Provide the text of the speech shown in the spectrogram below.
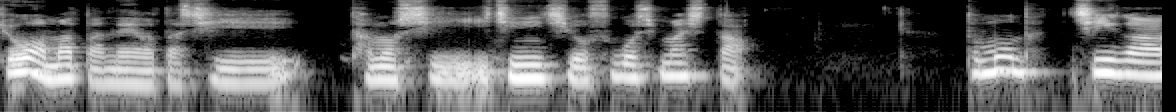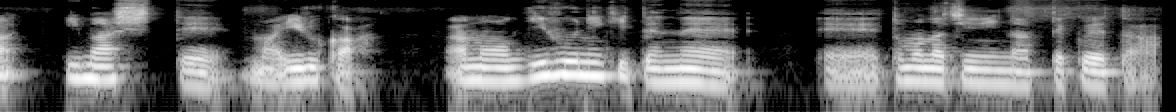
今日はまたね、私、楽しい一日を過ごしました。友達がいまして、まあ、いるか。あの、岐阜に来てね、えー、友達になってくれた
